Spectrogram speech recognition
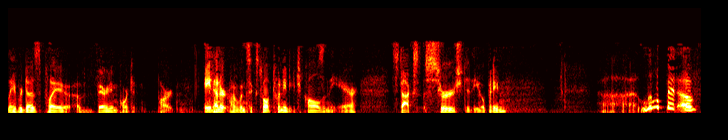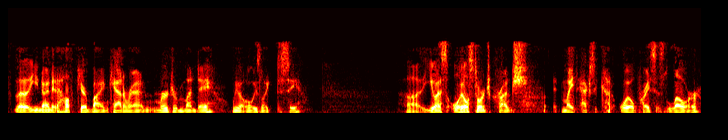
labor does play a very important part. 800 516 1220 to get your calls in the air. Stocks surged at the opening. Uh, a little bit of the United Healthcare buying Catamaran merger Monday, we always like to see. Uh, U.S. oil storage crunch might actually cut oil prices lower.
